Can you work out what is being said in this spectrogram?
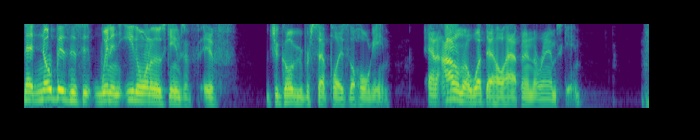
That no business winning either one of those games if if Jacoby Brissett plays the whole game. And I don't know what the hell happened in the Rams game.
